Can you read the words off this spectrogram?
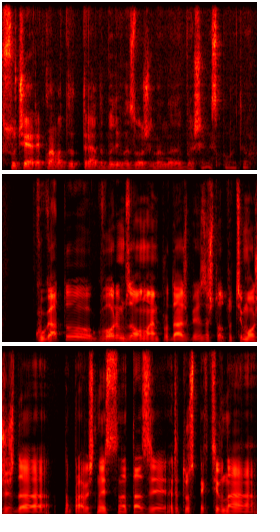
в случая рекламата трябва да бъде възложена на външен изпълнител. Когато говорим за онлайн продажби, защото ти можеш да направиш наистина тази ретроспективна,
